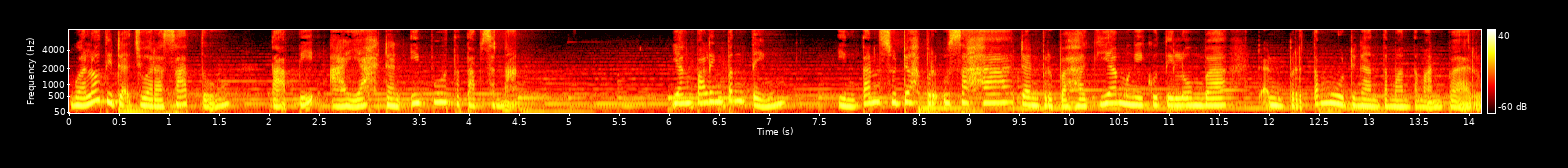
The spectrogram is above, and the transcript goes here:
Walau tidak juara satu, tapi ayah dan ibu tetap senang. Yang paling penting, Intan sudah berusaha dan berbahagia mengikuti lomba dan bertemu dengan teman-teman baru.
